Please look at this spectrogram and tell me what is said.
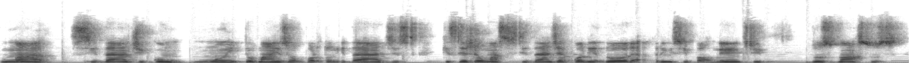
uma cidade com muito mais oportunidades, que seja uma cidade acolhedora, principalmente dos nossos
